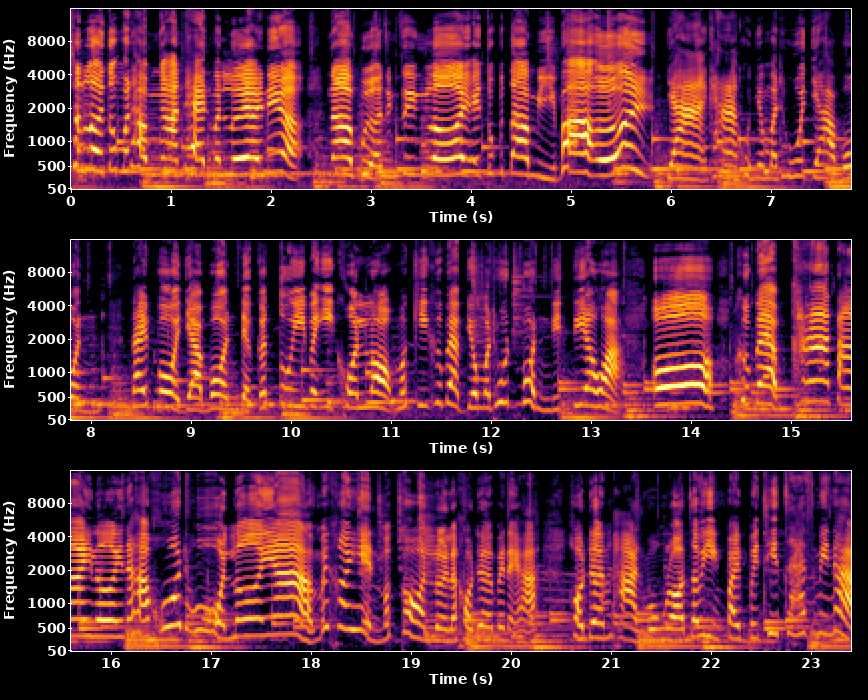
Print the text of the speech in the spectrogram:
ฉันเลยต้องมาทำงานแทนมันเลยไอเนี่ย น่าเบื่อจริงๆเลย ไอ้ตุ๊กตาหมีบ้าเอ้ย อย่าค่ะคุณยมทูตอย่าบ่น ได้โปรดอย่าบ่นเดี๋ยวก็ตุยไปอีกคนหรอกเมื่อกี้คือแบบยมทูตบ่นนิดเดียวอะ่ะ โอ้คือแบบฆ่าตายเลยนะคะโคตรโหดเลยอะ่ะ ไม่เคยเห็นมาก่อนเลยแล้วเขาเดินไปไหนคะเขาเดินผ่านวงล้อเจ้าหญิงไปไปที่แจสมินค่ะ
